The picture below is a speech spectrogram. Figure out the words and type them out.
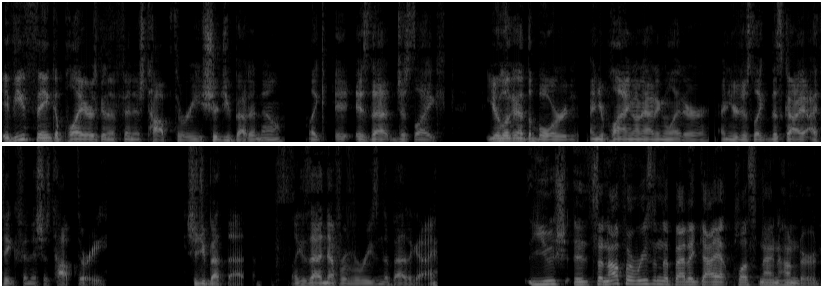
If you think a player is going to finish top three, should you bet it now? Like, is that just like you're looking at the board and you're planning on adding later, and you're just like, this guy I think finishes top three. Should you bet that? Like, is that enough of a reason to bet a guy? you sh- it's enough of a reason to bet a guy at plus 900.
